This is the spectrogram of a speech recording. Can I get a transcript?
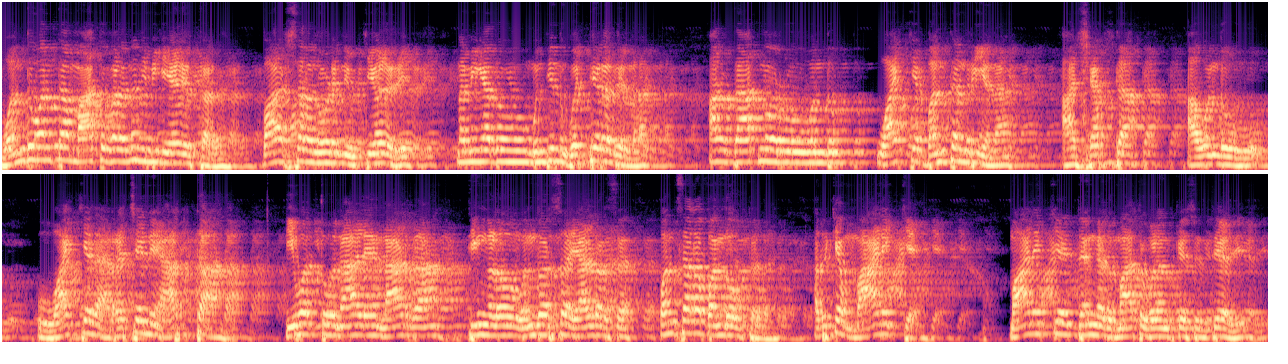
ಹೊಂದುವಂಥ ಮಾತುಗಳನ್ನು ನಿಮಗೆ ಹೇಳಿರ್ತಾರೆ. ಭಾಳಷ್ಟು ಸಲ ನೋಡಿ ನೀವು ಕೇಳಿರಿ. ನಮಗೆ ಅದು ಮುಂದಿನ ಗೊತ್ತಿರೋದಿಲ್ಲ. ಅದಾತ್ನವರು ಒಂದು ವಾಕ್ಯ ಬಂತಂದ್ರೆ ಏನ ಆ ಶಬ್ದ, ಆ ಒಂದು ವಾಕ್ಯದ ರಚನೆ ಅರ್ಥ. ಇವತ್ತು, ನಾಳೆ, ನಾಡ್ರ, ತಿಂಗಳು, ಒಂದು ವರ್ಷ, ಎರಡು ವರ್ಷ ಒಂದು ಸಲ ಬಂದು ಹೋಗ್ತದೆ. ಅದಕ್ಕೆ ಮಾಣಿಕ್ಯ. ಮಾಣಿಕ್ಯ ಇದ್ದಂಗೆ ಅದು ಮಾತುಗಳಂತ ಕೇಸ್ ಅಂತೇಳಿ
